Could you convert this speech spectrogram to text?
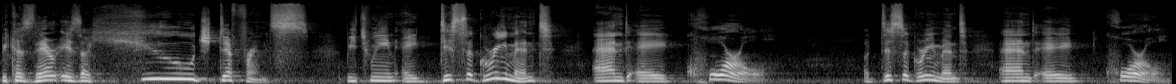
Because there is a huge difference between a disagreement and a quarrel, a disagreement and a quarrel.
